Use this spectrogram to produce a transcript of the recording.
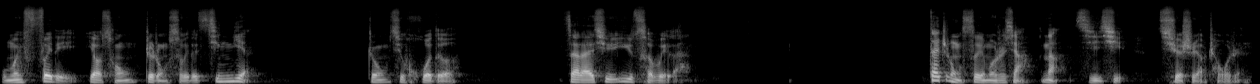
我们非得要从这种所谓的经验中去获得，再来去预测未来。在这种思维模式下，那机器确实要超过人，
